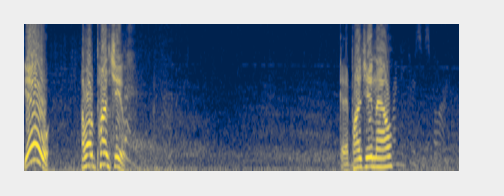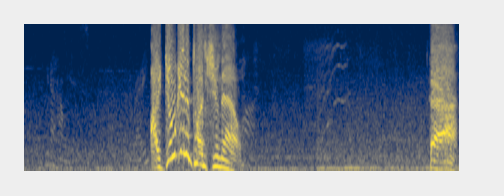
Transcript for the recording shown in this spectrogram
You! I want to punch you! Can I punch you now? Run you through some sparring. You know how he is. You ready? I do get to punch you now! Ah!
